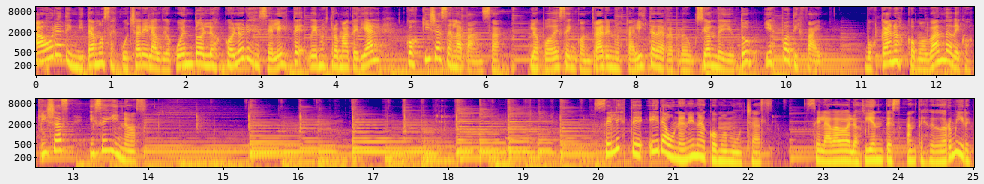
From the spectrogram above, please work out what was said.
Ahora te invitamos a escuchar el audiocuento Los colores de celeste de nuestro material Cosquillas en la panza. Lo podés encontrar en nuestra lista de reproducción de YouTube y Spotify. Búscanos como Banda de Cosquillas y seguinos. Celeste era una nena como muchas. Se lavaba los dientes antes de dormir,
